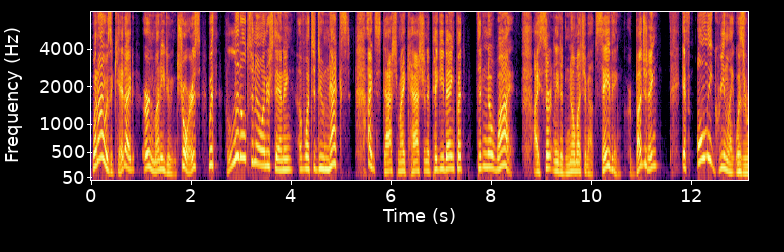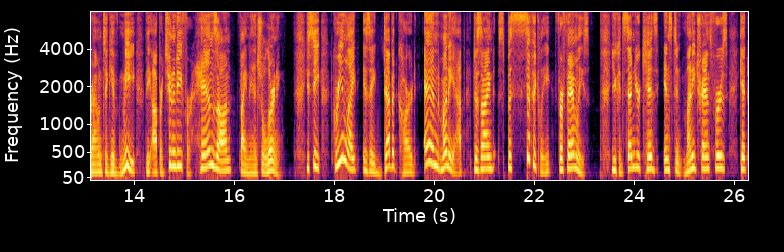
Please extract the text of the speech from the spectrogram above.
When I was a kid, I'd earn money doing chores with little to no understanding of what to do next. I'd stash my cash in a piggy bank, but didn't know why. I certainly didn't know much about saving or budgeting. If only Greenlight was around to give me the opportunity for hands on financial learning. You see, Greenlight is a debit card and money app designed specifically for families. You can send your kids instant money transfers, get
